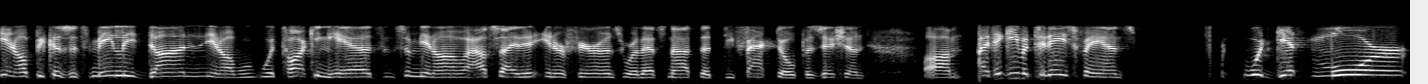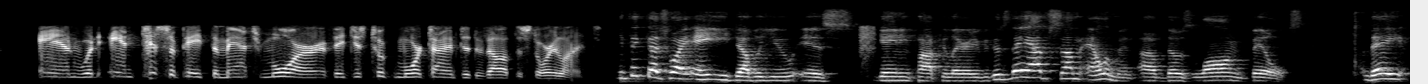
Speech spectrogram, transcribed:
you know, because it's mainly done, you know, with talking heads and some, you know, outside interference where that's not the de facto position. Um, I think even today's fans would get more and would anticipate the match more if they just took more time to develop the storylines. You think that's why AEW is gaining popularity because they have some element of those long builds. They,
